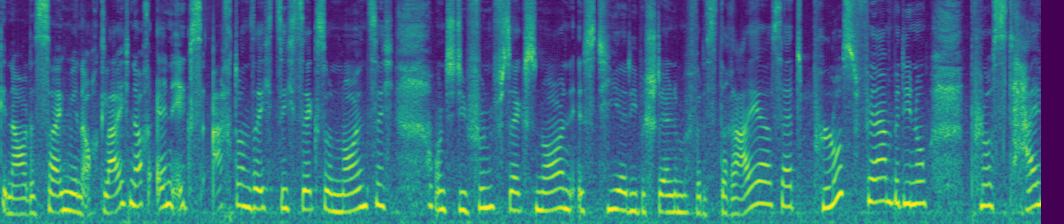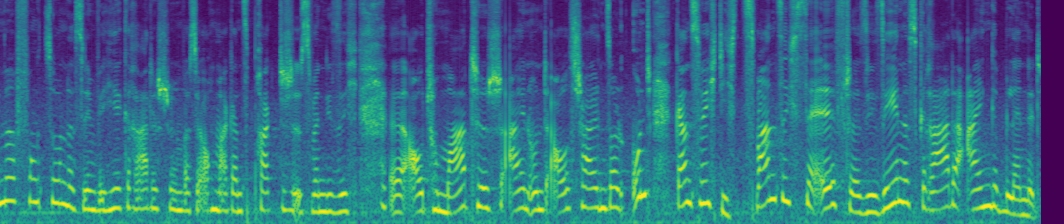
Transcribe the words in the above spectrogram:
Genau, das zeigen wir Ihnen auch gleich noch. NX 6896 und die 569 ist hier die Bestellnummer für das Dreier-Set plus Fernbedienung plus Timer-Funktion. Das sehen wir hier gerade schön, was ja auch mal ganz praktisch ist, wenn die sich äh, automatisch ein- und ausschalten sollen. Und ganz wichtig, 20.11. Sie sehen es gerade eingeblendet.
